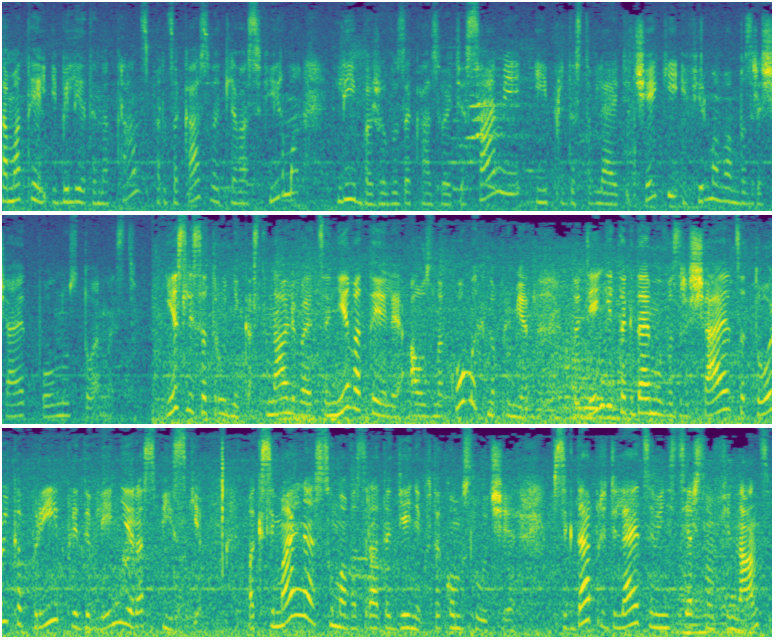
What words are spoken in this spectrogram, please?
Сам отель и билеты на транспорт заказывает для вас фирма, либо же вы заказываете сами и предоставляете чеки, и фирма вам возвращает полную стоимость. Если сотрудник останавливается не в отеле, а у знакомых, например, то деньги тогда ему возвращаются только при предъявлении расписки. Максимальная сумма возврата денег в таком случае всегда определяется Министерством финансов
